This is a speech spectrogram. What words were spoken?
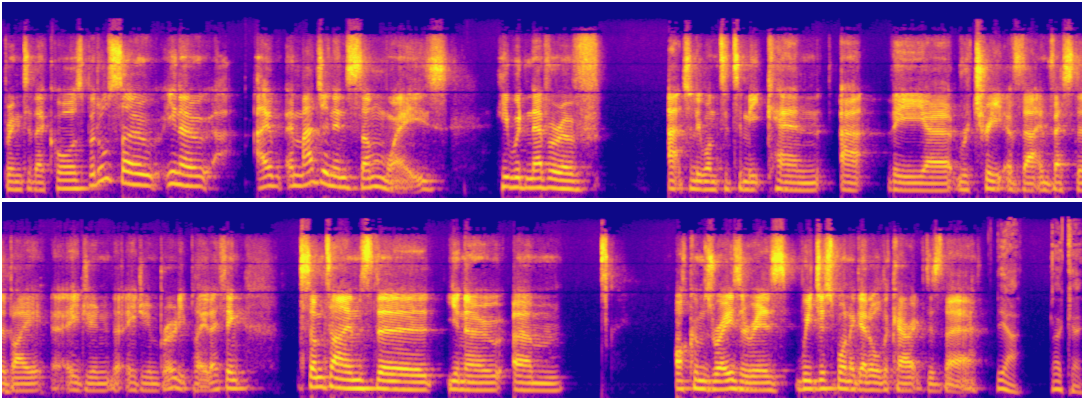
bring to their cause, but also, you know, I imagine in some ways he would never have actually wanted to meet Ken at the uh, retreat of that investor by Adrian that Adrien Brody played. I think sometimes the you know um, Occam's razor is we just want to get all the characters there. Yeah. Okay.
